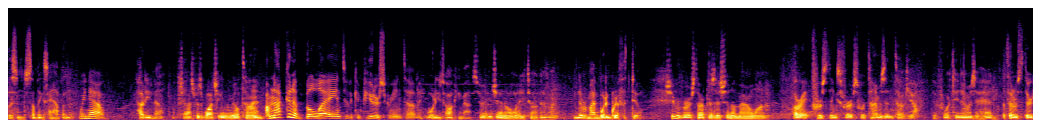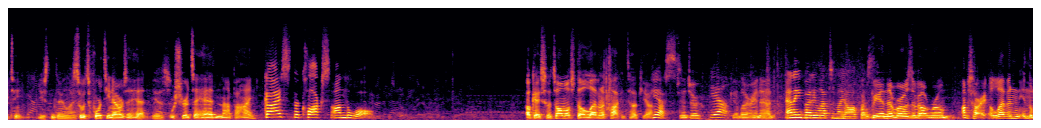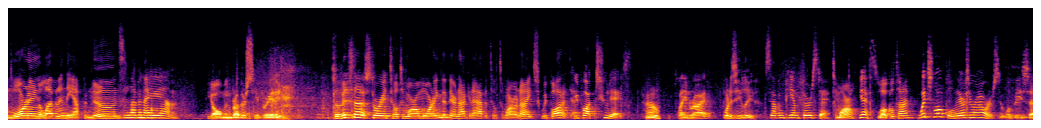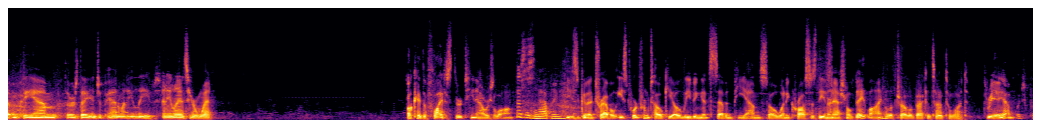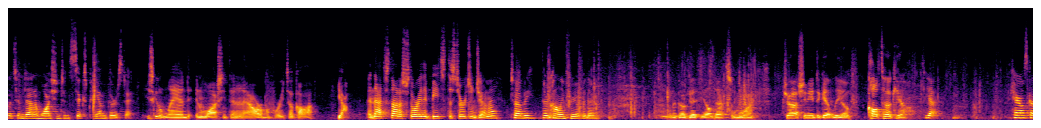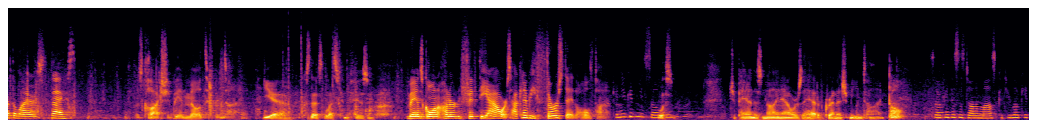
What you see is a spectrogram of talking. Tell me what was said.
Listen, something's happened. We know. How do you know? Josh was watching it in real time. I'm not gonna belay into the computer screen, Toby. What are you talking about? Surgeon General, what are you talking about? Never mind. What did Griffith do? She reversed our position on marijuana. All right, first things first. What time is it in Tokyo? They're 14 hours ahead. I thought it was 13. Eastern Daylight. So it's 14 hours ahead. Yes. We're sure it's ahead and not behind? Guys, their clock's on the wall. Okay, so it's almost 11 o'clock in Tokyo. Yes. Ginger? Yeah. Get Larry and Ed. Anybody left in my office? Be in the Roosevelt room. I'm sorry, 11 in the morning, 11 in the afternoon. It's 11 a.m. The Allman Brothers? Keep reading. So if it's not a story until tomorrow morning, then they're not gonna have it till tomorrow night. So we bought it We bought two days. How? Plane ride? When does he leave? 7 p.m. Thursday. Tomorrow? Yes. Local time? Which local? Theirs or ours? It will be 7 p.m. Thursday in Japan when he leaves. And he lands here when? Okay, the flight is 13 hours long. This isn't happening. He's going to travel eastward from Tokyo, leaving at 7 p.m. So when he crosses the international date line, He'll have traveled back in time to what? 3 a.m. Which puts him down in Washington 6 p.m. Thursday. He's gonna land in Washington an hour before he took off? Yeah. And that's not a story that beats the Surgeon General? Toby, they're calling for you over there. I'm gonna go get yelled at some more. Josh, you need to get Leo. Call Tokyo. Yeah. Carol's got the wires. Thanks. This clock should be in military time. Yeah, because that's less confusing. Man's gone 150 hours. How can it be Thursday the whole time? Can you give me Sophie? Listen, Japan is nine hours ahead of Greenwich Mean Time. Oh, Sophie, this is Donna Moss. Could you locate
